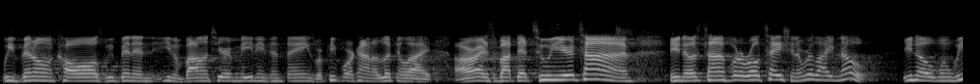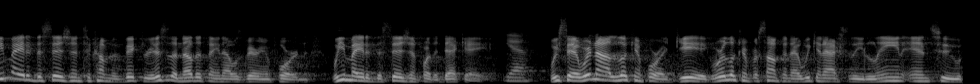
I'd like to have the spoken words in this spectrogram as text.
We've been on calls, we've been in even volunteer meetings and things where people are kind of looking like, all right, it's about that two year time. You know, it's time for the rotation. And we're like, no, you know, when we made a decision to come to victory, this is another thing that was very important. We made a decision for the decade. Yeah. We said we're not looking for a gig. We're looking for something that we can actually lean into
